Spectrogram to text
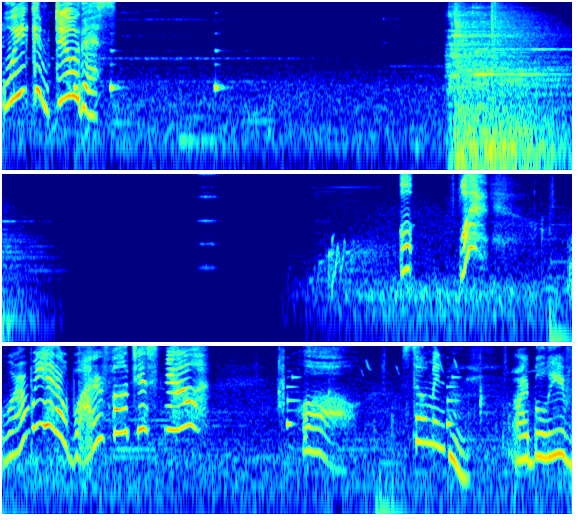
We can do this! Uh, what? Weren't we at a waterfall just now? Oh, so many... Hmm. I believe,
